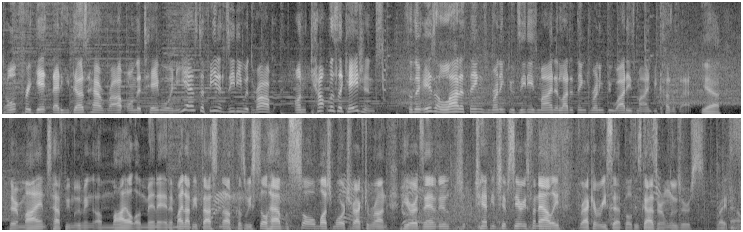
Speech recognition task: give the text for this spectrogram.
don't forget that he does have Rob on the table, and he has defeated ZD with Rob on countless occasions. So there is a lot of things running through ZD's mind, and a lot of things running through Wadi's mind because of that. Yeah. Their minds have to be moving a mile a minute, and it might not be fast enough because we still have so much more track to run here at Xanadu Championship Series finale. Bracket reset. Both these guys are in losers right now.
